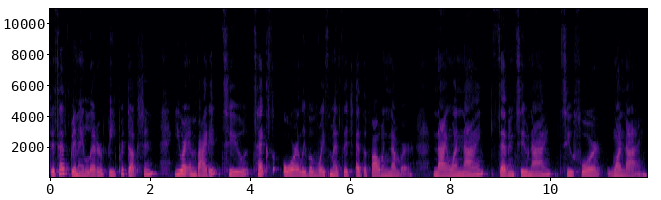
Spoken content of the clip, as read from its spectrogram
This has been a Letter B production. You are invited to text or leave a voice message at the following number 919 729 2419.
